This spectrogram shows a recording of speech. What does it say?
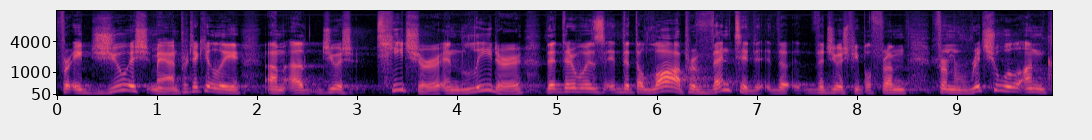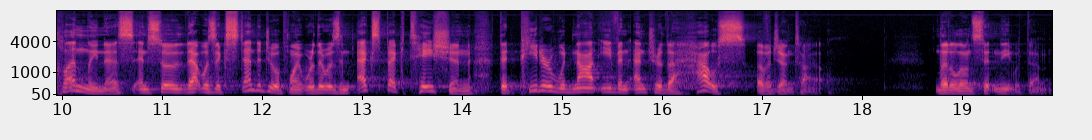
for a Jewish Jewish man, particularly um, a Jewish teacher and leader, that there was that the law prevented the, the Jewish people from, from ritual uncleanliness, and so that was extended to a point where there was an expectation that Peter would not even enter the house of a Gentile, let alone sit and eat with them.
